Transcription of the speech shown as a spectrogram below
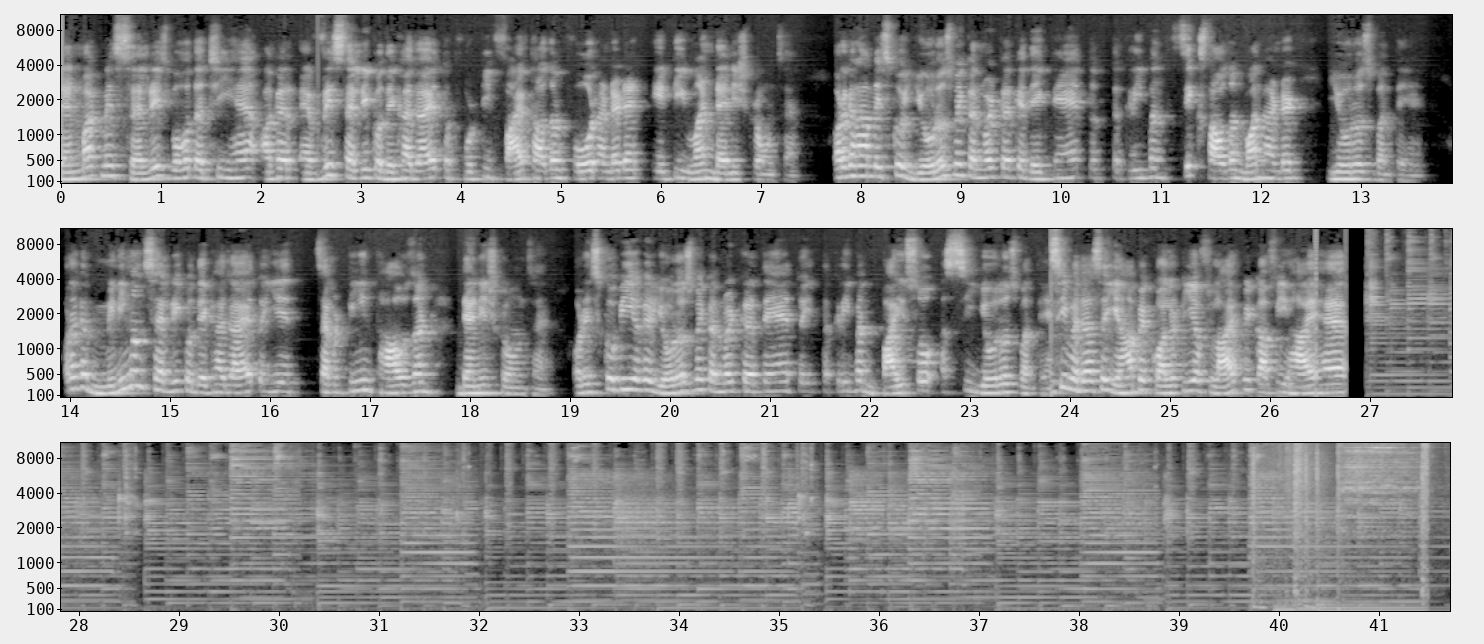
Denmark में salaries बहुत अच्छी हैं। अगर एवरेज सैलरी को देखा जाए तो 45,481 डेनिश क्रोन्स हैं। और अगर हम इसको यूरोस में कन्वर्ट करके देखते हैं तो तकरीबन 6,100 यूरोस बनते हैं। और अगर मिनिमम सैलरी को देखा जाए तो ये 17,000 डेनिश क्रोन्स हैं। और इसको भी अगर यूरोस में कन्वर्ट करते हैं तो तकरीबन 2280 यूरोस बनते हैं। इसी वजह से यहाँ पे क्वालिटी ऑफ़ लाइफ भी काफ़ी हाई है।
